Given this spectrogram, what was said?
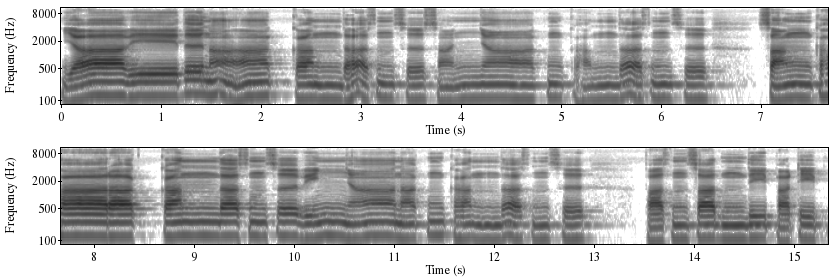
යාවේදනාකන්දස්ස සංඥාකන්දස්ස සංඛාරක්කන්දස්ස විඤ්ඥානක්කන්දස්ස පස්සන්සද්දි පටිප්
